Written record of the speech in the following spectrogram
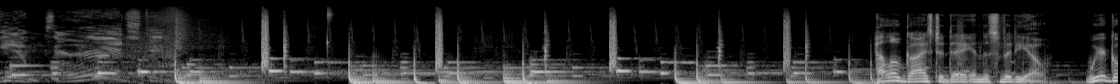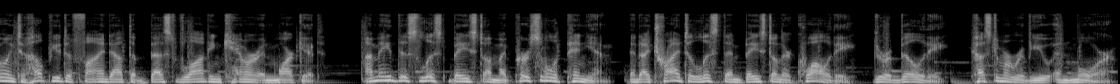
again. It's a rich. Hello guys today in this video, we're going to help you to find out the best vlogging camera in market. I made this list based on my personal opinion, and I tried to list them based on their quality, durability, customer review and more.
